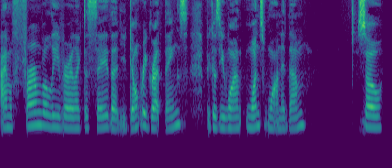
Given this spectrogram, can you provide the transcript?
I'm a firm believer. I like to say that you don't regret things because you want once wanted them. So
